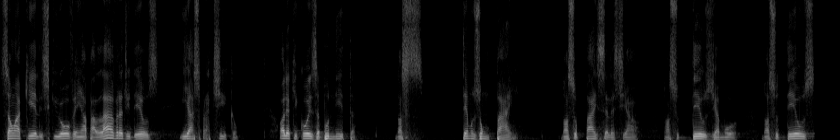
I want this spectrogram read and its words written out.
são aqueles que ouvem a palavra de Deus e as praticam. Olha que coisa bonita. Nós temos um Pai, nosso Pai Celestial, nosso Deus de amor, nosso Deus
